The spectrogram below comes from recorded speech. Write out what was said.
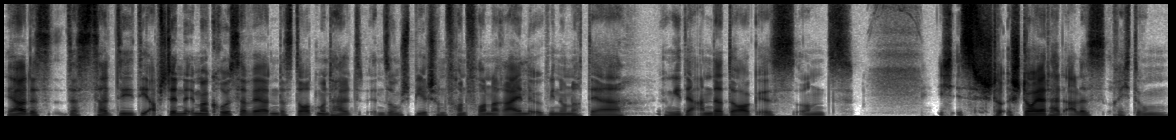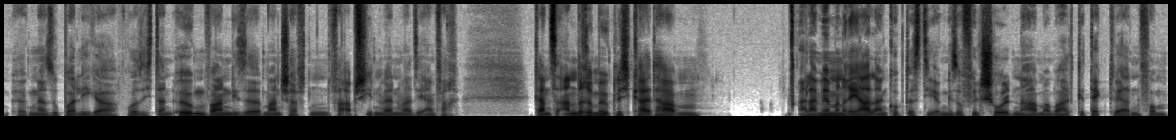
ja, dass, dass halt die, die Abstände immer größer werden, dass Dortmund halt in so einem Spiel schon von vornherein irgendwie nur noch der, irgendwie der Underdog ist und ich, es st- steuert halt alles Richtung irgendeiner Superliga, wo sich dann irgendwann diese Mannschaften verabschieden werden, weil sie einfach ganz andere Möglichkeit haben. Allein wenn man Real anguckt, dass die irgendwie so viel Schulden haben, aber halt gedeckt werden vom,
